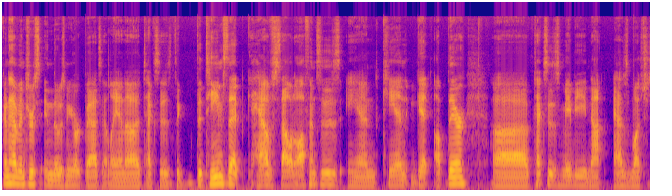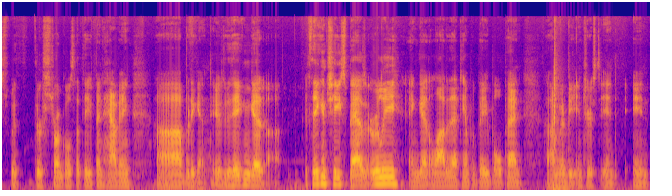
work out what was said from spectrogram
gonna have interest in those New York bats, Atlanta, Texas, the the teams that have solid offenses and can get up there. Uh, Texas maybe not as much with their struggles that they've been having. Uh, but again, if they can get if they can chase Baz early and get a lot of that Tampa Bay bullpen, uh, I'm going to be interested in in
